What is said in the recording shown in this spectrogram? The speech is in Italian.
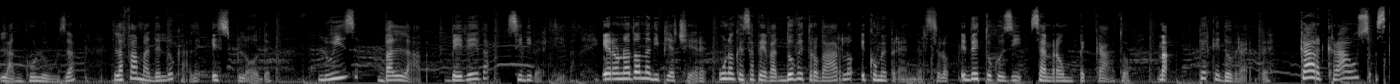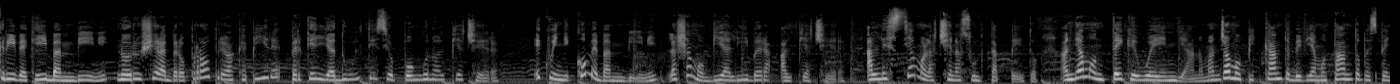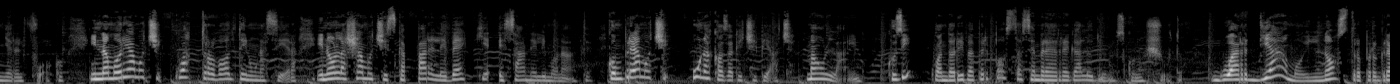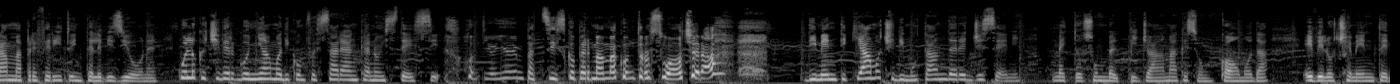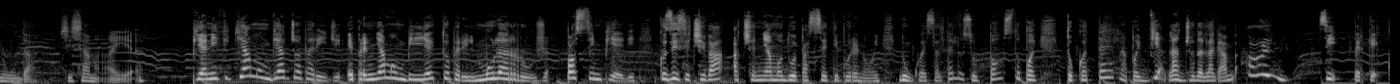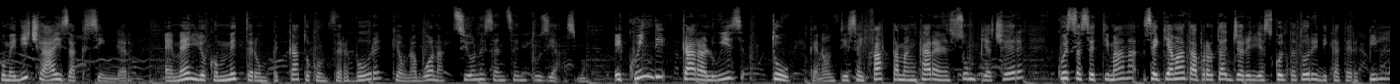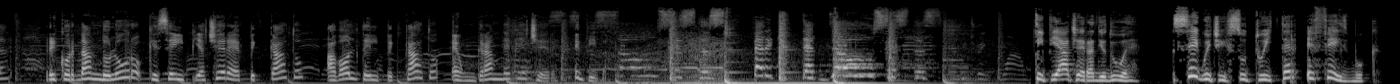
la golosa, la fama del locale esplode. Louise ballava, beveva, si divertiva. Era una donna di piacere, uno che sapeva dove trovarlo e come prenderselo. E detto così sembra un peccato, ma perché dovrebbe? Karl Kraus scrive che i bambini non riuscirebbero proprio a capire perché gli adulti si oppongono al piacere. E quindi, come bambini, lasciamo via libera al piacere. Allestiamo la cena sul tappeto, andiamo a un takeaway indiano, mangiamo piccante e beviamo tanto per spegnere il fuoco. Innamoriamoci quattro volte in una sera e non lasciamoci scappare le vecchie e sane limonate. Compriamoci una cosa che ci piace, ma online. Così, quando arriva per posta, sembra il regalo di uno sconosciuto. Guardiamo il nostro programma preferito in televisione, quello che ci vergogniamo di confessare anche a noi stessi. Oddio, io impazzisco per mamma contro suocera. Dimentichiamoci di mutande e reggiseni. Metto su un bel pigiama che son comoda e velocemente nuda. Si sa mai, eh. Pianifichiamo un viaggio a Parigi e prendiamo un biglietto per il Moulin Rouge, posti in piedi, così se ci va accenniamo due passetti pure noi. Dunque saltello sul posto, poi tocco a terra, poi via lancio della gamba. Ai! Sì, perché come dice Isaac Singer, è meglio commettere un peccato con fervore che una buona azione senza entusiasmo. E quindi, cara Louise, tu, che non ti sei fatta mancare nessun piacere, questa settimana sei chiamata a proteggere gli ascoltatori di Caterpillar, ricordando loro che se il piacere è peccato, a volte il peccato è un grande piacere. Evviva! Ti piace Radio 2? Seguici su Twitter e Facebook.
